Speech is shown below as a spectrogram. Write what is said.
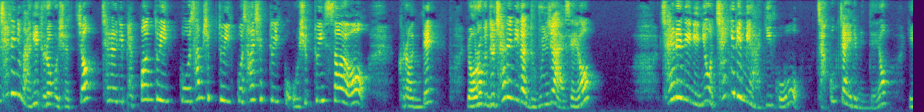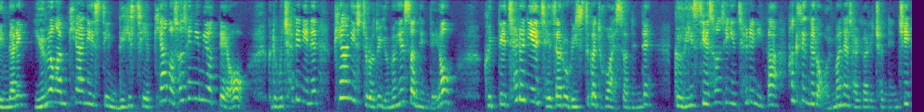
체르니 많이 들어보셨죠? 체른이 100번도 있고 30도 있고 40도 있고 50도 있어요. 그런데 여러분들 체르니가 누군지 아세요? 체르니는요 책 이름이 아니고 작곡자 이름인데요. 옛날에 유명한 피아니스트인 리스트의 피아노 선생님이었대요. 그리고 체르니는 피아니스트로도 유명했었는데요. 그때 체르니의 제자로 리스트가 들어왔었는데 그 리스트의 선생님 체르니가 학생들을 얼마나 잘 가르쳤는지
